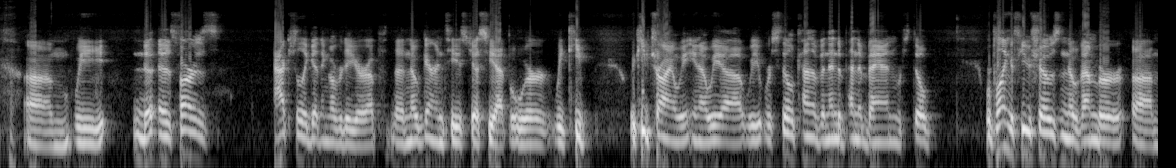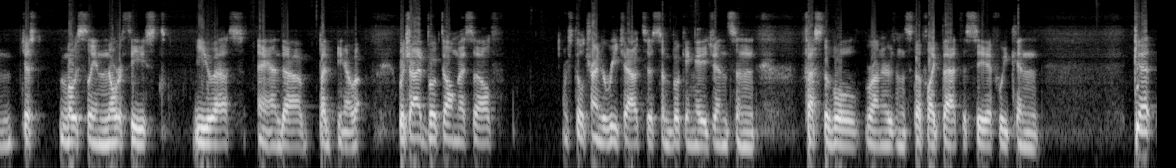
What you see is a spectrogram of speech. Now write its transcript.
um, we, as far as actually getting over to Europe, the no guarantees just yet, but we're we keep we keep trying. We you know we uh, we we're still kind of an independent band. We're still we're playing a few shows in November, um, just mostly in the Northeast U.S. and uh, but you know which I booked all myself we're still trying to reach out to some booking agents and festival runners and stuff like that to see if we can get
